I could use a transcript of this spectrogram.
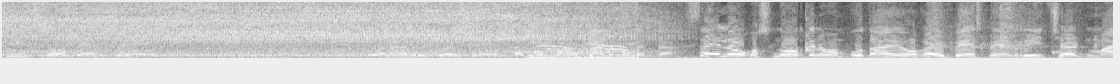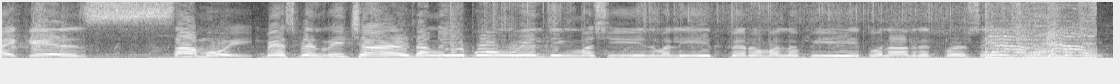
Jigsaw best friend 100% na gumagana maganda. Sa Ilocos Norte naman po tayo kay best friend Richard Michael Samoy. Best friend Richard, ang iyo pong welding machine, maliit pero malupit, 100% na malupit.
